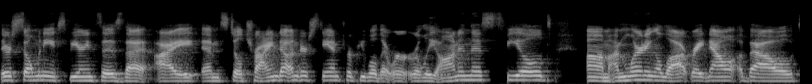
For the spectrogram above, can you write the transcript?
There's so many experiences that i am still trying to understand for people that were early on in this field. Um, i'm learning a lot right now about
